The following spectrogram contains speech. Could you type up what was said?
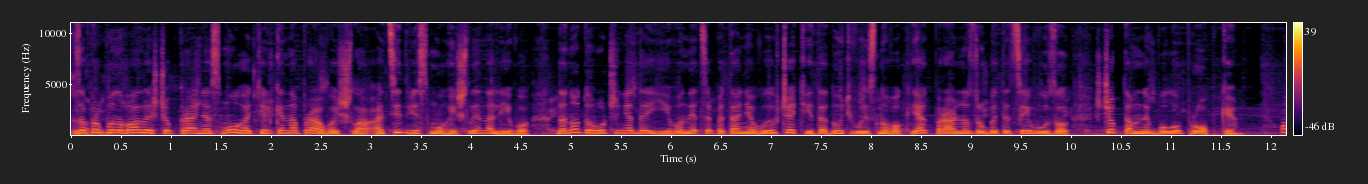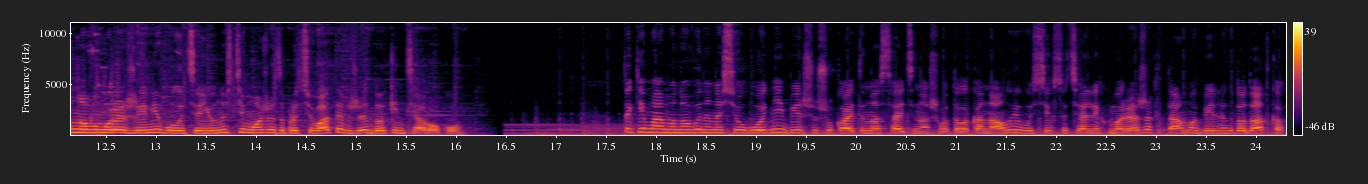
Запропонували, щоб крайня смуга тільки направо йшла, а ці дві смуги йшли наліво. Дано доручення ДАІ. Вони це питання вивчать і дадуть висновок, як правильно зробити цей вузол, щоб там не було пробки. У новому режимі вулиця юності може запрацювати вже до кінця року. Такі маємо новини на сьогодні. Більше шукайте на сайті нашого телеканалу і в усіх соціальних мережах та мобільних додатках.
